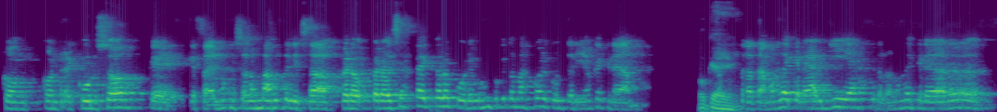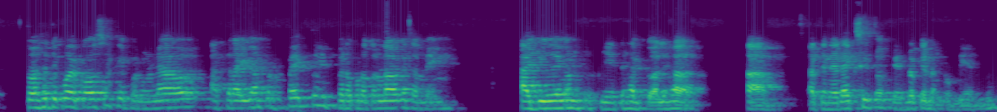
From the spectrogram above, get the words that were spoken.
con, con recursos que, que, sabemos que son los más utilizados, pero, pero ese aspecto lo cubrimos un poquito más con el contenido que creamos. Okay. Tratamos de crear guías, tratamos de crear eh, todo ese tipo de cosas que por un lado atraigan prospectos, pero por otro lado que también ayuden a nuestros clientes actuales a, a, a tener éxito, que es lo que nos conviene.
